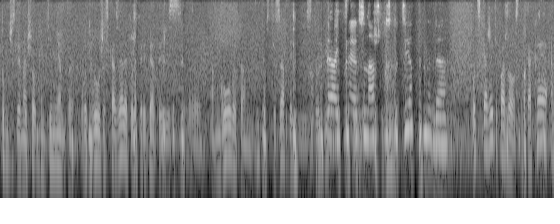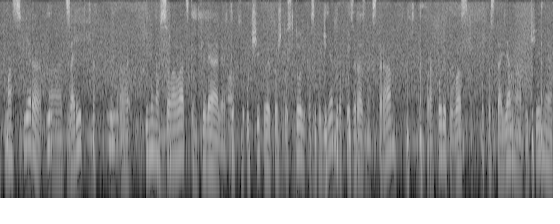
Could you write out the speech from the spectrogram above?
в том числе нашего континента. Вот вы уже сказали то, что ребята из э, Анголы, там, ну, то есть из Африки, из других... Да, являются нашими студентами, да. Вот скажите, пожалуйста, какая атмосфера э, царит э, именно в Салаватском филиале, вот, учитывая то, что столько студентов из разных стран проходит у вас постоянное обучение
